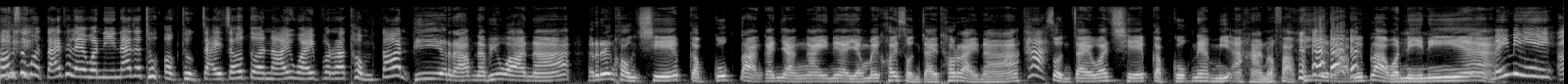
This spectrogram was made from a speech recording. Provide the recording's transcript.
ห้องสมุดใต้ทะเลวันนี้น่าจะถูกอกถูกใจเจ้าตัวน้อยไว้ประถมต้น พี่รับนะพี่วานนะ เรื่องของเชฟกับกุ๊กต่างกันอย่างไงเนี่ยยังไม่ค่อยสนใจเท่าไหร่นะค่ะสนใจว่าเชฟกับกุ๊กเนี่ยมีอาหารมาฝากพี่รับหรือเปล่าวันนี้เนี่ยไม่มีเอ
